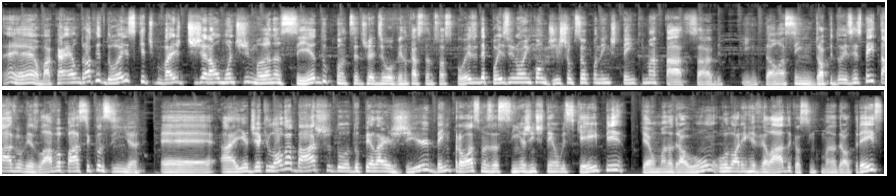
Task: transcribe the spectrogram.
É, uma, car- é um drop 2 que tipo, vai te gerar um monte de mana cedo, quando você estiver desenvolvendo, castando suas coisas, e depois virou um condition que seu oponente tem que matar, sabe? Então, assim, drop 2 respeitável mesmo, lava, passa e cozinha. É, aí eu diria que logo abaixo do, do Pelargir, bem próximas assim, a gente tem o Escape, que é um Mana Draw 1, o Lorien Revelado, que é o 5 Mana Draw 3,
